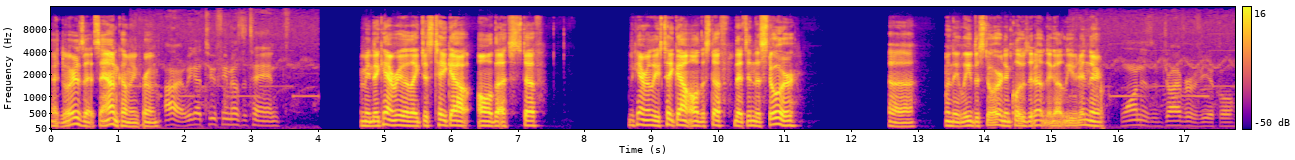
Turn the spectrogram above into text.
Where is that sound coming from? All right, we got two females detained. I mean, they can't really like just take out all the stuff. They can't really take out all the stuff that's in the store. Uh, when they leave the store and then close it up, they gotta leave it in there. One is a driver of a vehicle,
